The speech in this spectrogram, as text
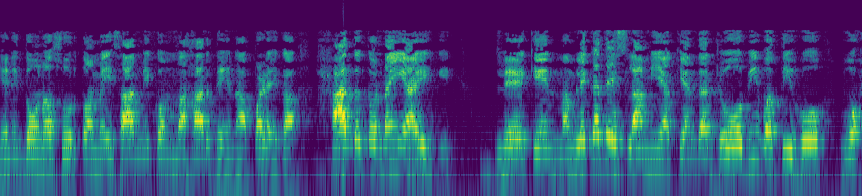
यानी दोनों सूरतों में इस आदमी को महर देना पड़ेगा। हद तो नहीं आएगी। लेकिन ममलिकत इस्लामिया के अंदर जो भी वती हो, वो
